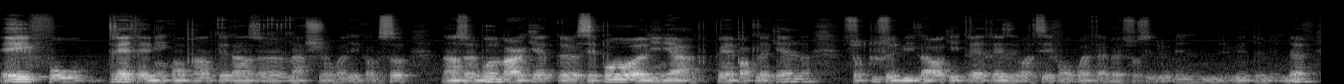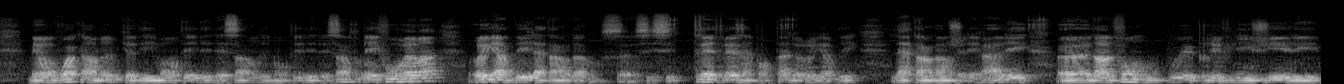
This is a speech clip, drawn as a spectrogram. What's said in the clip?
Et il faut très, très bien comprendre que dans un marché, on va aller comme ça, dans un bull market, euh, c'est pas linéaire, peu importe lequel, surtout celui de l'or qui est très très émotif, on voit ben, sur ces 2008-2009, mais on voit quand même qu'il y a des montées, des descentes, des montées, des descentes, mais il faut vraiment regarder la tendance. Euh, c'est très très important de regarder la tendance générale et euh, dans le fond, vous pouvez privilégier les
